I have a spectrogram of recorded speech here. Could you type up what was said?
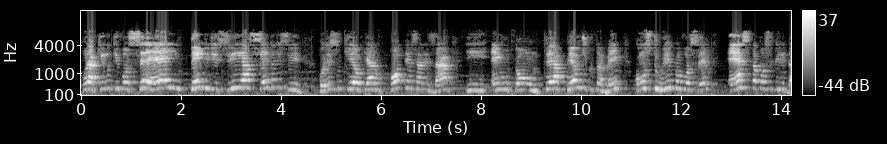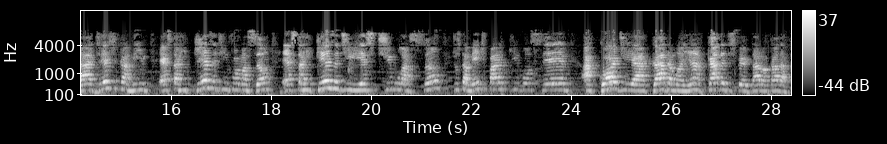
por aquilo que você é, entende de si e aceita de si. Por isso que eu quero potencializar e em um tom terapêutico também construir com você esta possibilidade, este caminho, esta riqueza de informação, esta riqueza de estimulação, justamente para que você acorde a cada manhã, a cada despertar ou a cada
